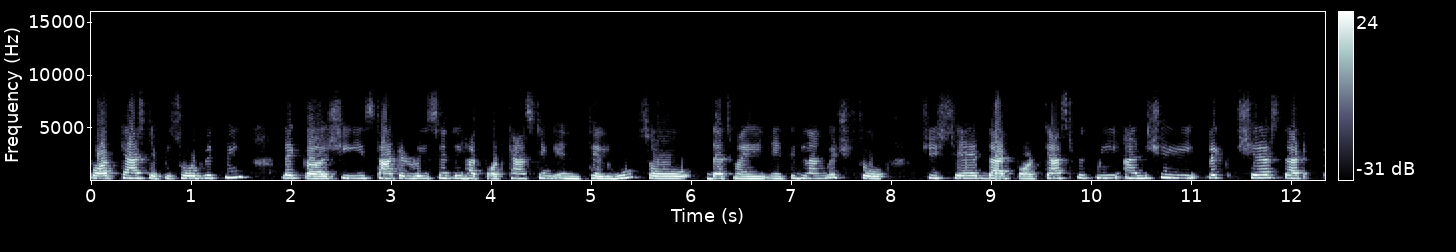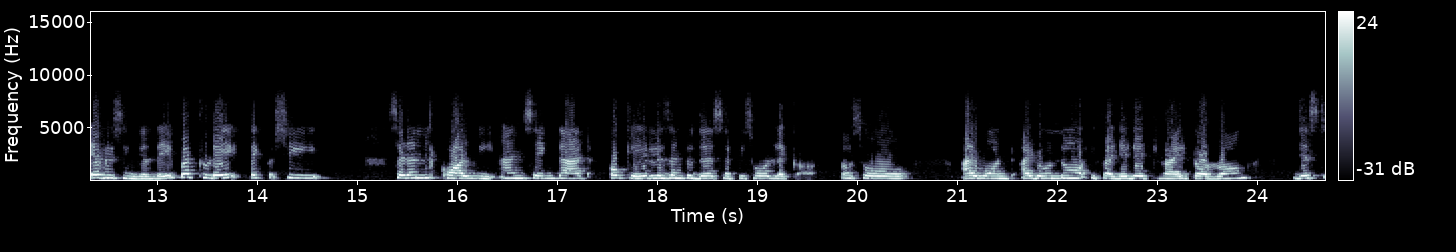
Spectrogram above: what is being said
podcast episode with me. Like uh, she started recently her podcasting in telugu so that's my native language. So she shared that podcast with me and she like shares that every single day. But today like she suddenly called me and saying that okay listen to this episode like uh, so i want i don't know if i did it right or wrong. Just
